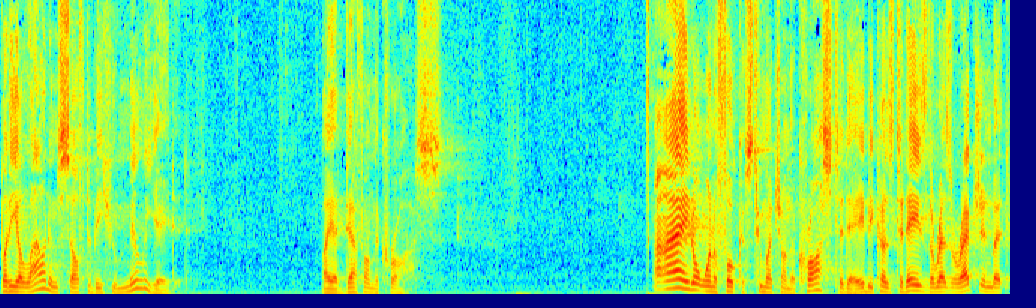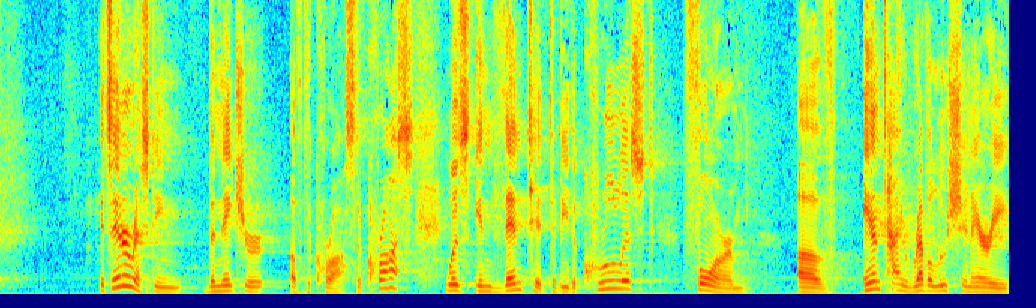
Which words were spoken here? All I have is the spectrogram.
but he allowed himself to be humiliated by a death on the cross. I don't want to focus too much on the cross today because today's the resurrection, but it's interesting the nature of the cross. The cross was invented to be the cruelest form of anti revolutionary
